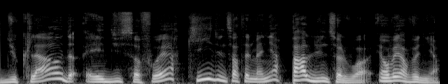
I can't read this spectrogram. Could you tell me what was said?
du cloud et du software qui, d'une certaine manière, parlent d'une seule voix. Et on va y revenir.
